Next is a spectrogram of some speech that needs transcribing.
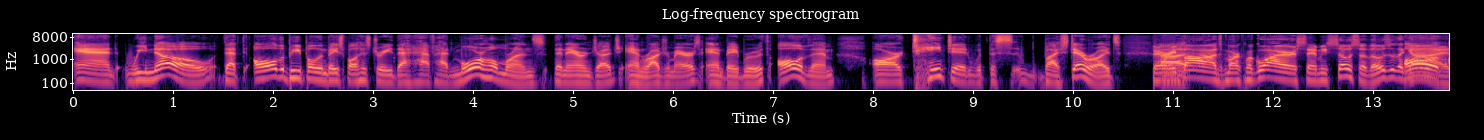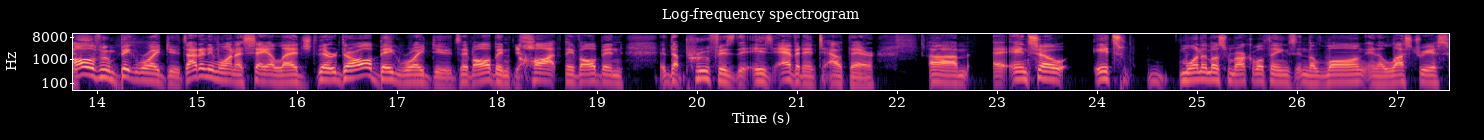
And we know that all the people in baseball history that have had more home runs than Aaron Judge and Roger Maris and Babe Ruth, all of them are tainted with this by steroids. Barry Uh, Bonds, Mark McGwire, Sammy Sosa, those are the all, guys. all of whom big roid dudes. I don't even want to say alleged. They're they're all big roid dudes. They've all been caught. They've all been. The proof is is evident out there, um, and so it's one of the most remarkable things in the long and illustrious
